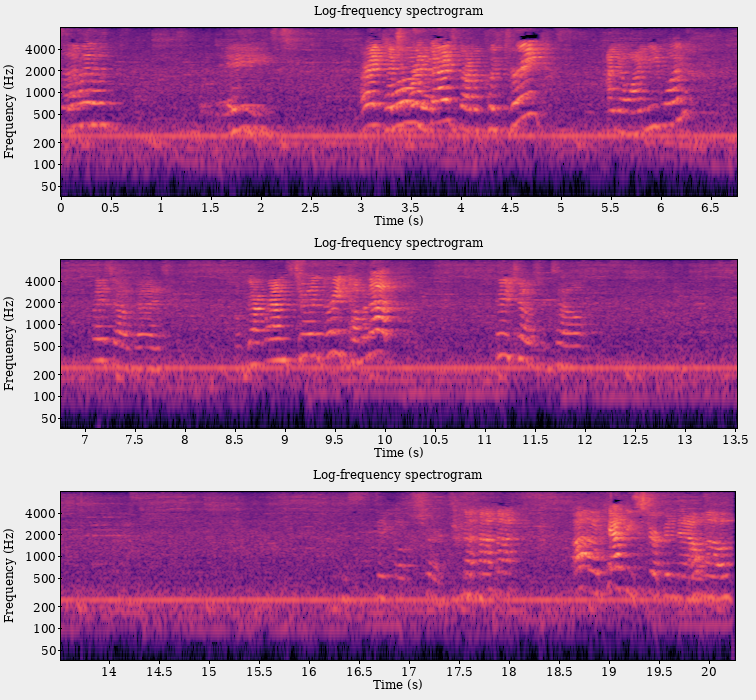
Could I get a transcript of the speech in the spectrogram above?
seven, eight. All right, catch your breath, guys. Grab a quick drink. I know I need one. Great job, guys. We've got rounds two and three coming up. Great job, Chantel. Let's take off shirt. Uh-oh, Kathy's stripping now. Uh-oh.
